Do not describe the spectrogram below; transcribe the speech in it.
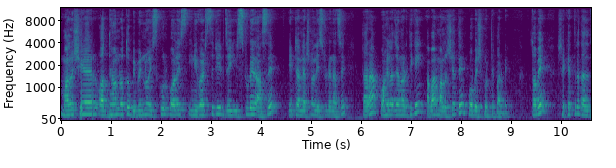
মালয়েশিয়ার অধ্যয়নরত বিভিন্ন স্কুল, কলেজ, ইউনিভার্সিটির যে স্টুডেন্ট আছে ইন্টারন্যাশনাল স্টুডেন্ট আছে, তারা পহেলা জানুয়ারি থেকেই আবার মালয়েশিয়াতে প্রবেশ করতে পারবে। তবে সেক্ষেত্রে তাদের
